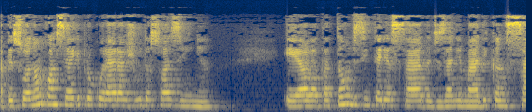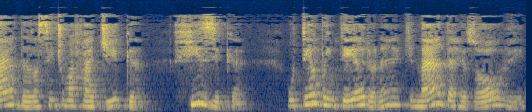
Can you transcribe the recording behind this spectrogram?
A pessoa não consegue procurar ajuda sozinha. Ela está tão desinteressada, desanimada e cansada, ela sente uma fadiga física o tempo inteiro, né? Que nada resolve,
